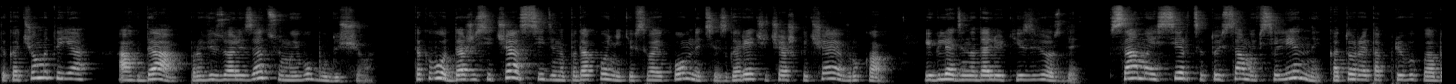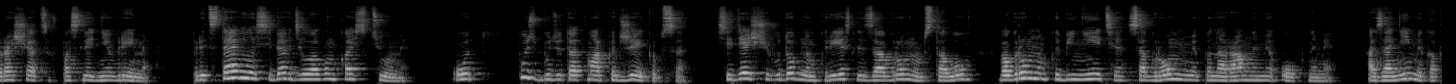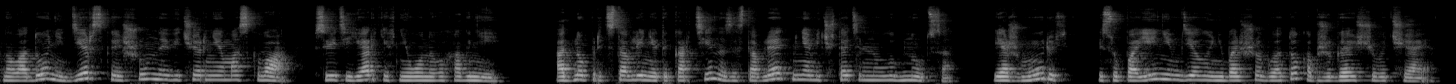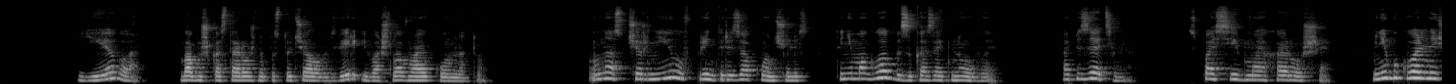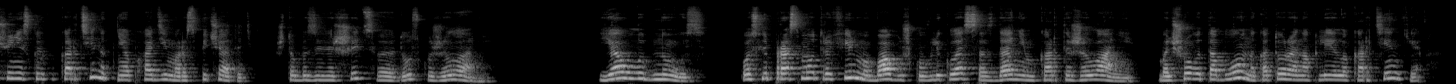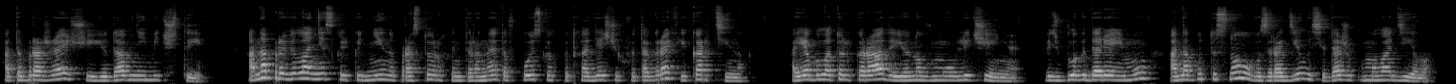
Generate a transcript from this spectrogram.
Так о чем это я? Ах да, про визуализацию моего будущего. Так вот, даже сейчас, сидя на подоконнике в своей комнате с горячей чашкой чая в руках и глядя на далекие звезды, в самое сердце той самой Вселенной, которая так привыкла обращаться в последнее время – Представила себя в деловом костюме. От, пусть будет от Марка Джейкобса, сидящий в удобном кресле за огромным столом, в огромном кабинете с огромными панорамными окнами, а за ними, как на ладони, дерзкая и шумная вечерняя Москва в свете ярких неоновых огней. Одно представление этой картины заставляет меня мечтательно улыбнуться. Я жмурюсь и с упоением делаю небольшой глоток обжигающего чая. «Ева?» Бабушка осторожно постучала в дверь и вошла в мою комнату. «У нас чернила в принтере закончились. Ты не могла бы заказать новые?» «Обязательно». «Спасибо, моя хорошая. Мне буквально еще несколько картинок необходимо распечатать, чтобы завершить свою доску желаний». Я улыбнулась. После просмотра фильма бабушка увлеклась созданием карты желаний, большого табло, на которое наклеила картинки, отображающие ее давние мечты. Она провела несколько дней на просторах интернета в поисках подходящих фотографий и картинок, а я была только рада ее новому увлечению, ведь благодаря ему она будто снова возродилась и даже помолодела.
